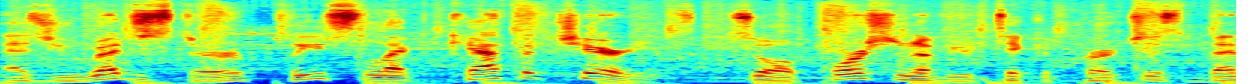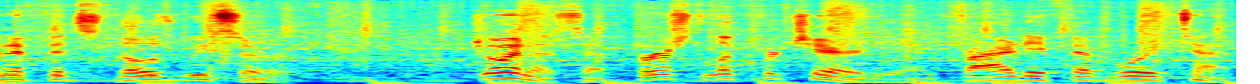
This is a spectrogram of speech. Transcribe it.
As you register, please select Catholic Charities so a portion of your ticket purchase benefits those we serve. Join us at First Look for Charity on Friday, February 10th.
